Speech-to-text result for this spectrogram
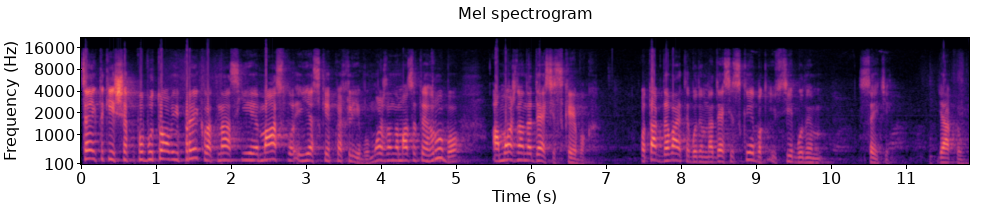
Це як такий ще побутовий приклад. У нас є масло і є скибка хлібу. Можна намазати грубо, а можна на 10 скибок. Отак давайте будемо на 10 скибок і всі будемо ситі. Дякую.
